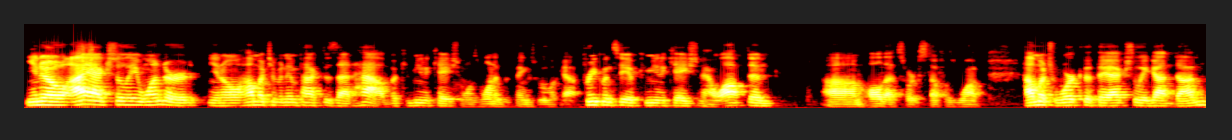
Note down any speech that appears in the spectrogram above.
you know, I actually wondered, you know, how much of an impact does that have? But communication was one of the things we look at. Frequency of communication, how often, um, all that sort of stuff was one. How much work that they actually got done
